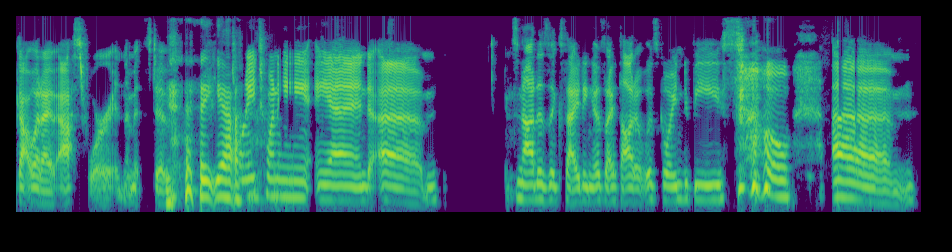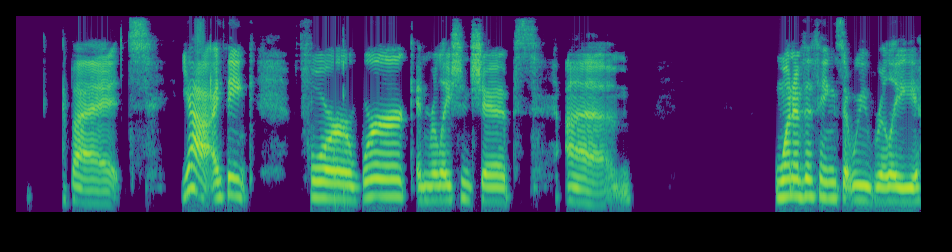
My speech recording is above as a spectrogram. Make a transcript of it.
got what I've asked for in the midst of yeah. 2020 and um it's not as exciting as I thought it was going to be. So, um, but yeah, I think for work and relationships, um, one of the things that we really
